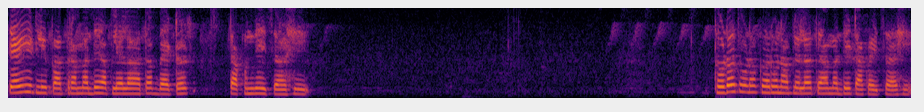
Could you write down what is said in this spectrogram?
त्या इडली पात्रामध्ये आपल्याला आता बॅटर टाकून घ्यायचं आहे. थोडं थोडं करून आपल्याला त्यामध्ये टाकायचं आहे.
